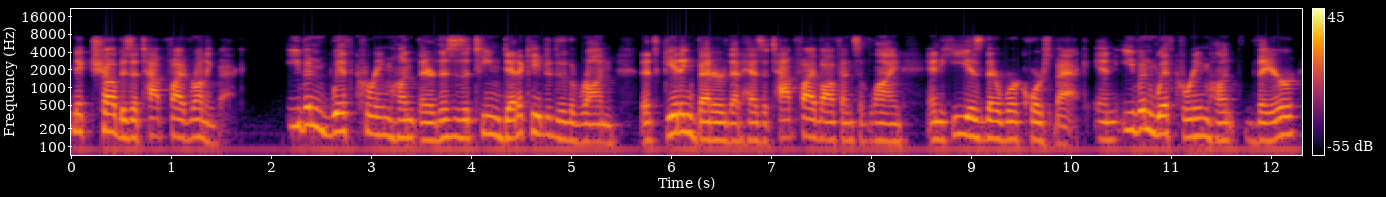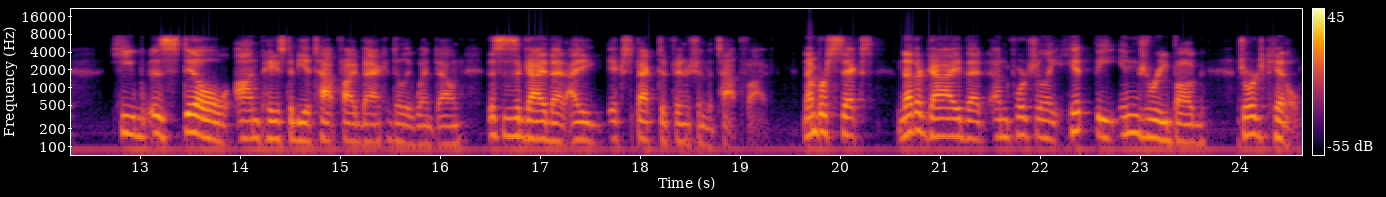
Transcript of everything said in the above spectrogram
Nick Chubb is a top five running back even with Kareem Hunt there, this is a team dedicated to the run that's getting better, that has a top five offensive line, and he is their workhorse back. And even with Kareem Hunt there, he is still on pace to be a top five back until he went down. This is a guy that I expect to finish in the top five. Number six, another guy that unfortunately hit the injury bug, George Kittle.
